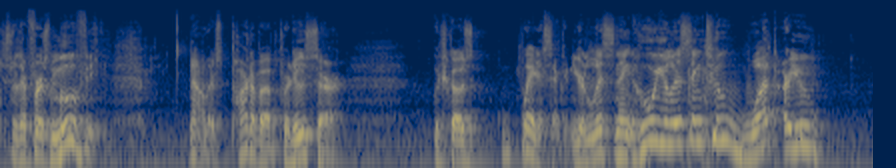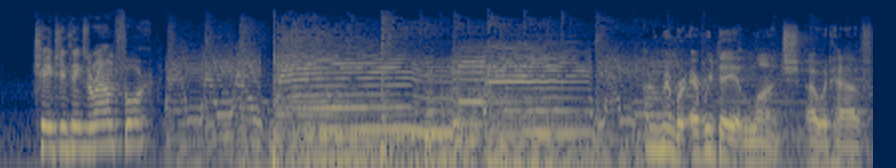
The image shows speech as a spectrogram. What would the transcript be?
this was their first movie. Now, there's part of a producer which goes, wait a second, you're listening. Who are you listening to? What are you changing things around for? I remember every day at lunch, I would have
